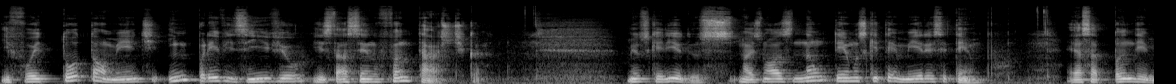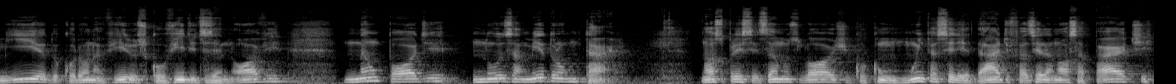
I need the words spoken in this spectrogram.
e foi totalmente imprevisível e está sendo fantástica. Meus queridos, mas nós não temos que temer esse tempo. Essa pandemia do coronavírus Covid-19 não pode nos amedrontar nós precisamos, lógico, com muita seriedade, fazer a nossa parte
